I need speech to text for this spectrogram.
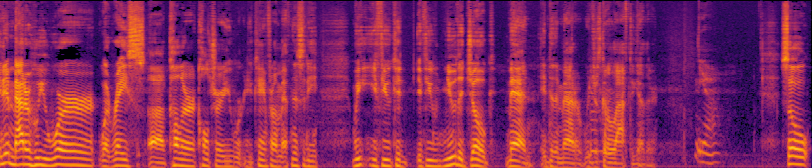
it didn't matter who you were, what race, uh, color, culture you were, you came from, ethnicity. We, if you could, if you knew the joke, man, it didn't matter. We're just gonna laugh together. yeah. So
